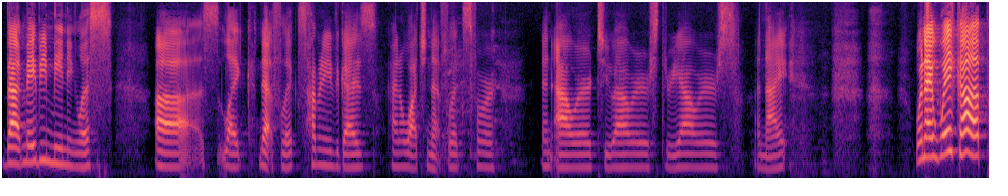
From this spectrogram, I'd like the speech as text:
that may be meaningless, uh, like Netflix, how many of you guys kind of watch Netflix for an hour, two hours, three hours? a night. When I wake up,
